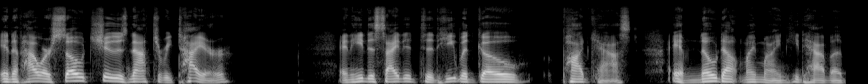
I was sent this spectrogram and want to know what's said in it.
And if Howard so choose not to retire and he decided that he would go podcast, I have no doubt in my mind he'd have a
